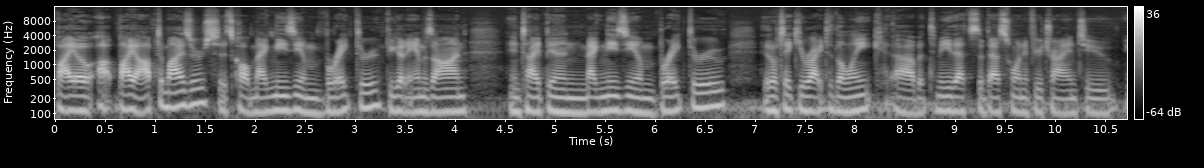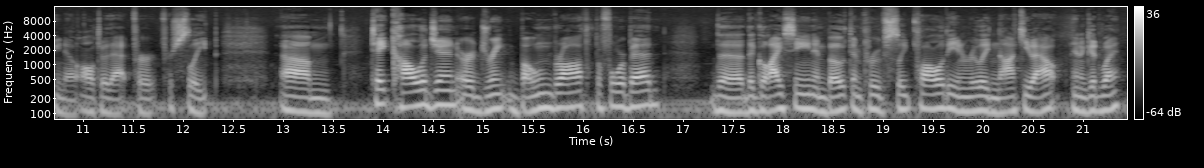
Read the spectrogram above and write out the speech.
Bio uh, Bioptimizers. It's called Magnesium Breakthrough. If you go to Amazon and type in Magnesium Breakthrough, it'll take you right to the link. But to me, that's the best one if you're trying to you know alter that for for sleep. Um, take collagen or drink bone broth before bed. The the glycine in both improve sleep quality and really knock you out in a good way.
